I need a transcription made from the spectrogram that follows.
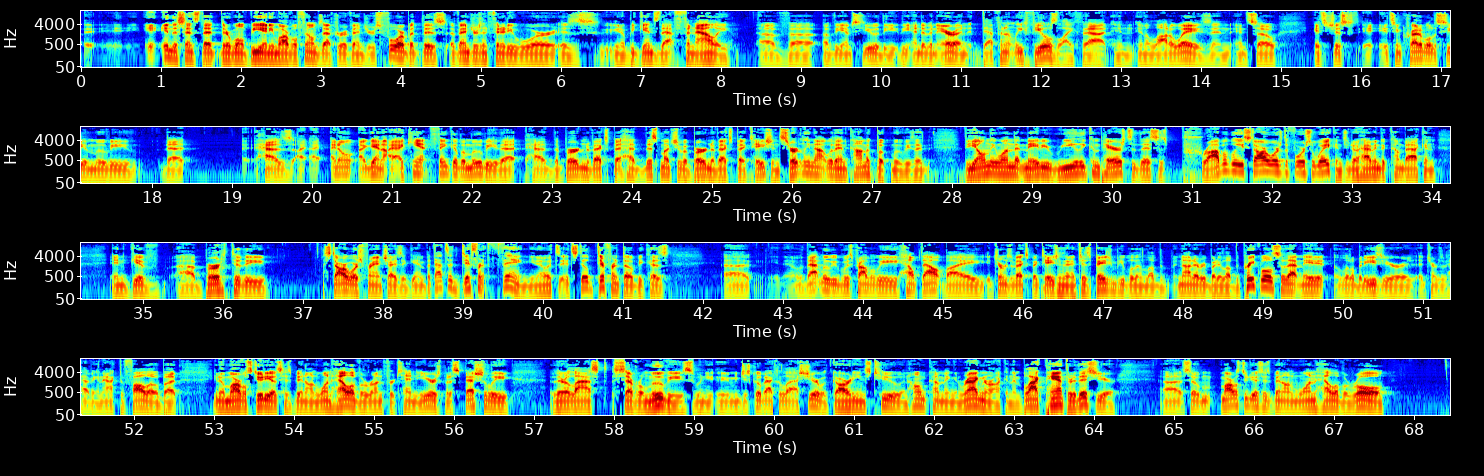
in the sense that there won't be any Marvel films after Avengers 4, but this Avengers Infinity War is, you know, begins that finale of uh, of the MCU, the the end of an era, and it definitely feels like that in in a lot of ways. And and so it's just it's incredible to see a movie that has I, I, don't again I, I, can't think of a movie that had the burden of expe- had this much of a burden of expectation. Certainly not within comic book movies. I, the only one that maybe really compares to this is probably Star Wars: The Force Awakens. You know, having to come back and and give uh, birth to the Star Wars franchise again, but that's a different thing. You know, it's it's still different though because uh, you know that movie was probably helped out by in terms of expectations and anticipation. People didn't love the not everybody loved the prequels, so that made it a little bit easier in terms of having an act to follow. But you know, Marvel Studios has been on one hell of a run for ten years, but especially their last several movies. When you I mean, just go back to last year with Guardians two and Homecoming and Ragnarok, and then Black Panther this year uh, so Marvel Studios has been on one hell of a roll,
